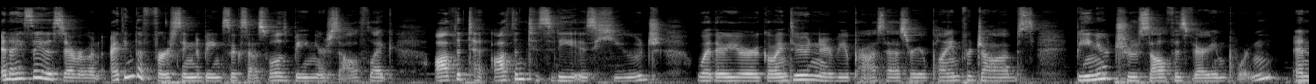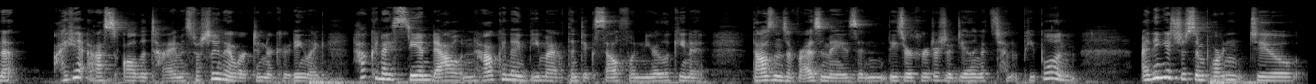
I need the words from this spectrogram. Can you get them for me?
and I say this to everyone, I think the first thing to being successful is being yourself. Like, authenticity is huge. Whether you're going through an interview process or you're applying for jobs being your true self is very important. And i get asked all the time especially when i worked in recruiting like how can i stand out and how can i be my authentic self when you're looking at thousands of resumes and these recruiters are dealing with a ton of people? And i think it's just important to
